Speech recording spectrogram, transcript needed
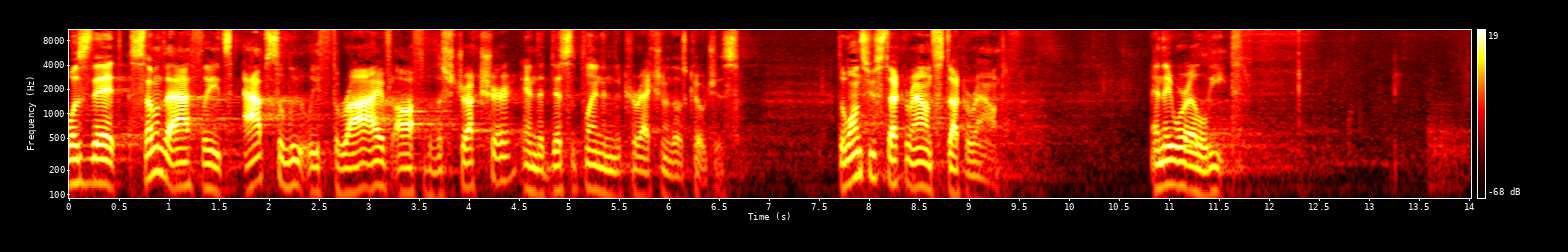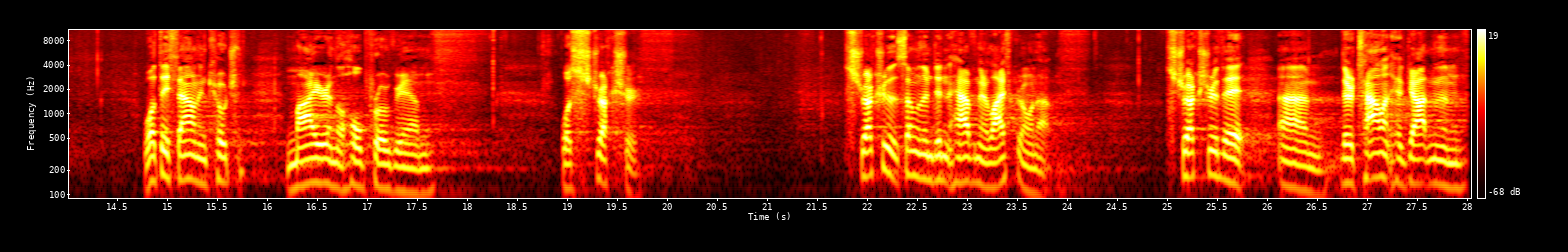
was that some of the athletes absolutely thrived off of the structure and the discipline and the correction of those coaches. The ones who stuck around stuck around. And they were elite. What they found in Coach Meyer and the whole program was structure. Structure that some of them didn't have in their life growing up. Structure that um, their talent had gotten them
